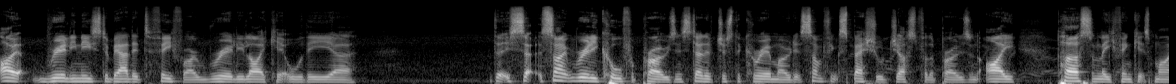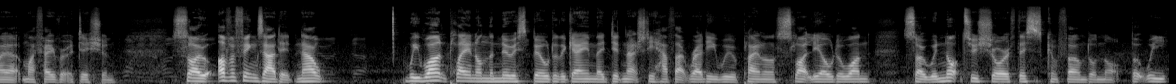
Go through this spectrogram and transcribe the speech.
I really needs to be added to FIFA. I really like it. All the uh, that it's something really cool for pros instead of just the career mode. It's something special just for the pros, and I personally think it's my uh, my favourite addition. So other things added. Now we weren't playing on the newest build of the game. They didn't actually have that ready. We were playing on a slightly older one, so we're not too sure if this is confirmed or not. But we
